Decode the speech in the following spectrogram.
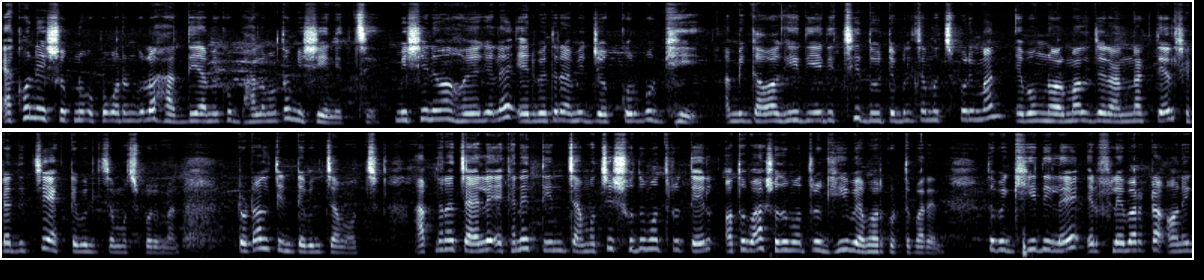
এখন এই শুকনো উপকরণগুলো হাত দিয়ে আমি খুব ভালো মতো মিশিয়ে নিচ্ছি। মিশিয়ে নেওয়া হয়ে গেলে এর ভেতরে আমি যোগ করব ঘি। আমি গাওয়া ঘি দিয়ে দিচ্ছি দুই টেবিল চামচ পরিমাণ এবং নর্মাল যে রান্নার তেল সেটা দিচ্ছি এক টেবিল চামচ পরিমাণ। টোটাল তিন টেবিল চামচ। আপনারা চাইলে এখানে তিন চামচই শুধুমাত্র তেল অথবা শুধুমাত্র ঘি ব্যবহার করতে পারেন। তবে ঘি দিলে এর ফ্লেভারটা অনেক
